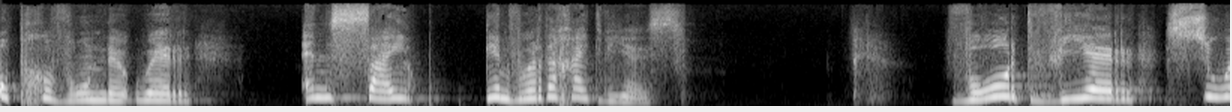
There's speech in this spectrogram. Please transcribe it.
opgewonde oor in sy teenwoordigheid wees. Word weer so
